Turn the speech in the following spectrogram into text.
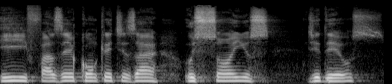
e fazer concretizar os sonhos de Deus.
